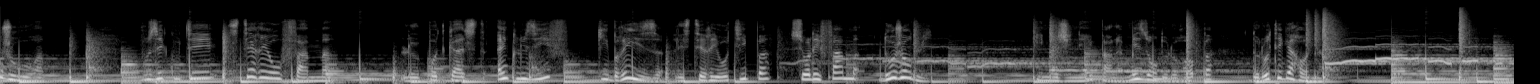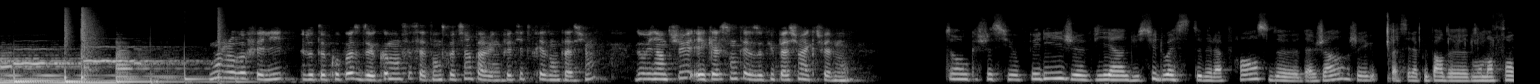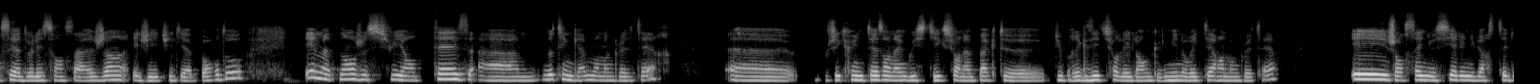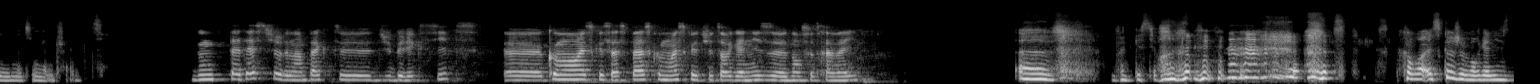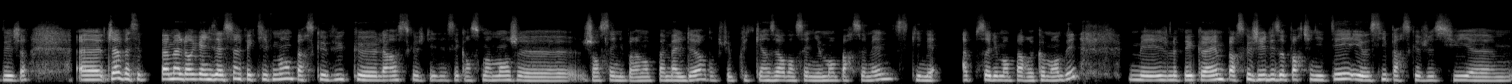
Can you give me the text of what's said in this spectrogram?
Bonjour. Vous écoutez Stéréo Femmes, le podcast inclusif qui brise les stéréotypes sur les femmes d'aujourd'hui. Imaginé par la Maison de l'Europe de Lot-et-Garonne. Bonjour Ophélie, je te propose de commencer cet entretien par une petite présentation. D'où viens-tu et quelles sont tes occupations actuellement? Donc, je suis Ophélie, je viens du sud-ouest de la France, d'Agen. J'ai passé la plupart de, mon enfance et adolescence à Agen et j'ai étudié à Bordeaux. Et maintenant, je suis en thèse à Nottingham, en Angleterre. Euh, J'écris une thèse en linguistique sur l'impact euh, du Brexit sur les langues minoritaires en Angleterre. Et j'enseigne aussi à l'université de Nottingham Trent. Donc, ta thèse sur l'impact euh, du Brexit, comment est-ce que ça se passe? Comment est-ce que tu t'organises dans ce travail? Euh, bonne question. Comment est-ce que je m'organise déjà? Euh, Déjà, bah, c'est pas mal d'organisation, effectivement, parce que vu que là, ce que je disais, c'est qu'en ce moment, j'enseigne vraiment pas mal d'heures, donc je fais plus de 15 heures d'enseignement par semaine, ce qui n'est absolument pas recommandé, mais je le fais quand même parce que j'ai eu des opportunités et aussi parce que je, suis, euh,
